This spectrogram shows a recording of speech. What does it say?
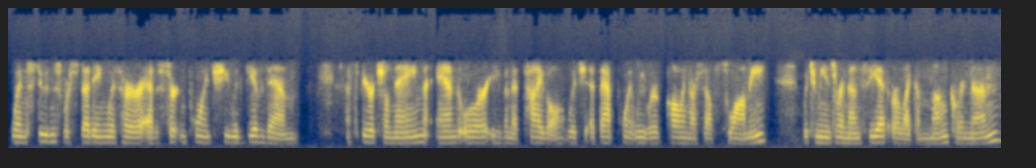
when students were studying with her at a certain point, she would give them a spiritual name and or even a title, which at that point we were calling ourselves Swami, which means renunciate or like a monk or nun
